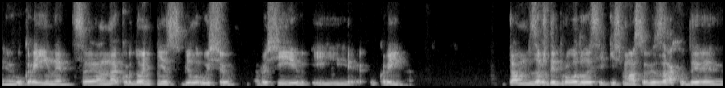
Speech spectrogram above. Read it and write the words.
е, України, це на кордоні з Білоруссю, Росією і Україною. Там завжди проводилися якісь масові заходи,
